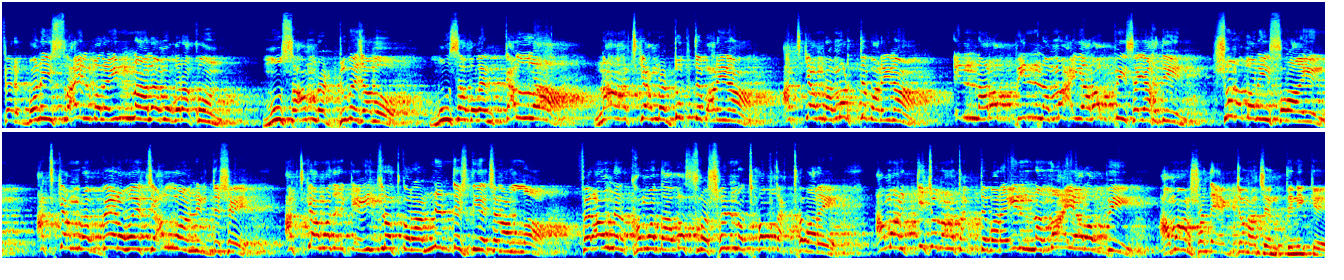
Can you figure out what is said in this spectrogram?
ফের বনি ইসরাইল বলে, ইন্না মুসা, আমরা ডুবে যাব। মুসা বলেন, কাল্লা, না, আজকে আমরা ডুবতে পারি না। আজকে আমরা মরতে পারি না। আজকে আমরা বের হয়েছি আল্লাহর নির্দেশে। আজকে আমাদেরকে হিজরত করার নির্দেশ দিয়েছেন আল্লাহ। ফেরাউনের ক্ষমতা অস্ত্র সৈন্য থাকতে পারে, আমার কিছু না থাকতে পারে, ইন্না মাইয়া রব্বি। আমার সাথে একজন আছেন, তিনি কে?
